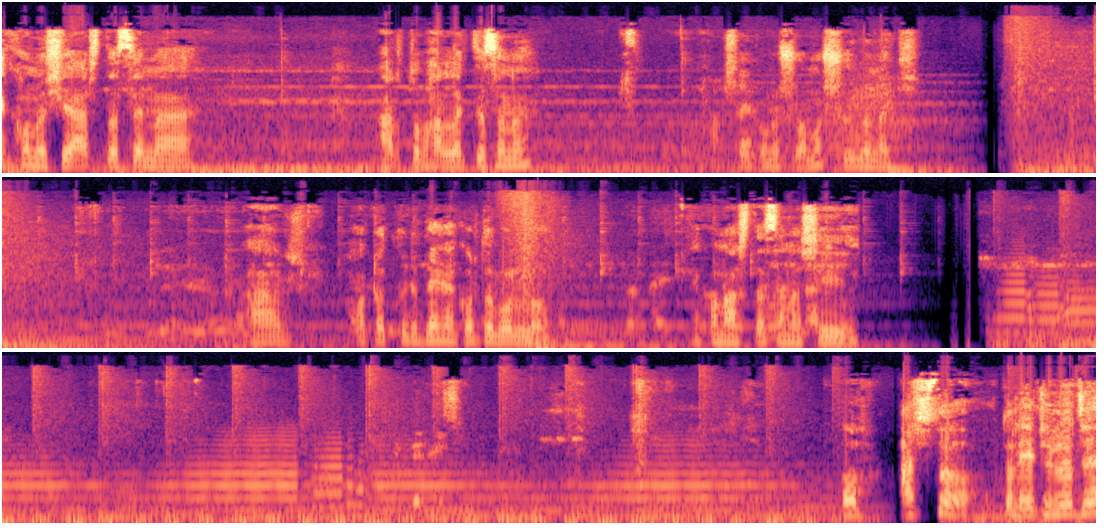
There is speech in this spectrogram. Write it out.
এখনও সে আসতেছে না। আর তো ভালো লাগতেছে না। বাসায় কোনো সমস্যা হইল নাকি? আর হঠাৎ করে দেখা করতে বলল, এখন আসতেছে না সে। ও আসতো তো লেট হইল যে?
